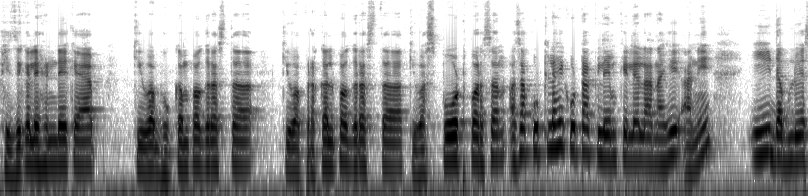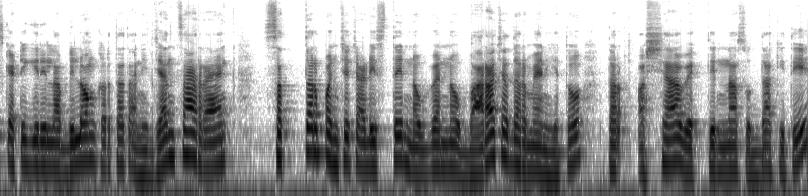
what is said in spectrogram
फिजिकली हँडिकॅप किंवा भूकंपग्रस्त किंवा प्रकल्पग्रस्त किंवा स्पोर्ट पर्सन असा कुठलाही कोटा क्लेम केलेला नाही आणि ई डब्ल्यू एस कॅटेगरीला बिलॉंग करतात आणि ज्यांचा रँक सत्तर पंचेचाळीस ते नव्याण्णव बाराच्या दरम्यान येतो तर अशा व्यक्तींना सुद्धा किती?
